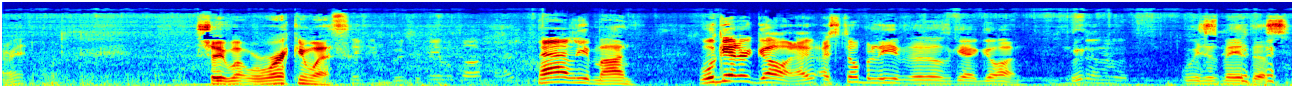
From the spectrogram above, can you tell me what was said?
All right. Show you what we're working with. Taking booster tabletop first. Nah, leave 'em on. We'll get her going. I, I still believe that it'll get going. Another- We just made this.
